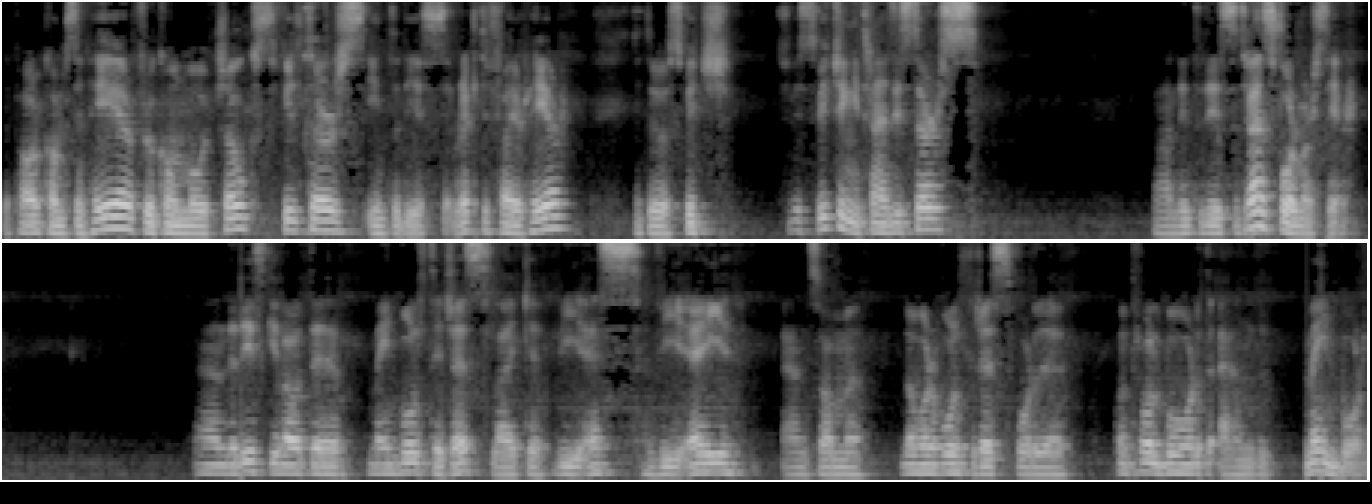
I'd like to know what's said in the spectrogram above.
the power comes in here through common mode chokes, filters into this rectifier here, into switch switching transistors, and into these transformers here. And these give out the main voltages like VS, VA, and some uh, lower voltages for the control board and main board.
